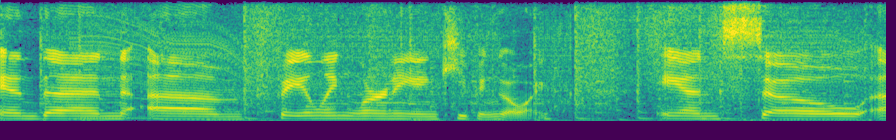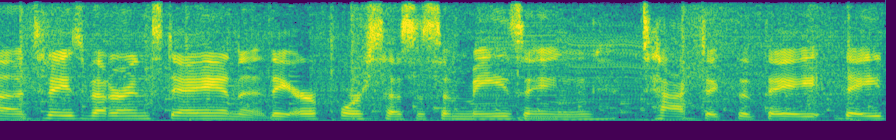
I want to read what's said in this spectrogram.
and then um, failing, learning, and keeping going. And so uh, today's Veterans Day, and the Air Force has this amazing tactic that they, they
